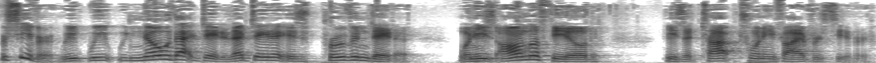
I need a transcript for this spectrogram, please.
receiver. We, we, we know that data. That data is proven data. When he's on the field, he's a top 25 receiver.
